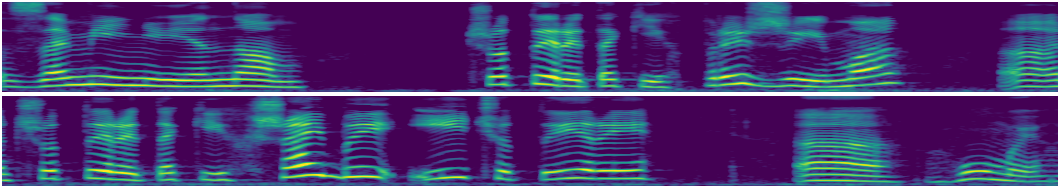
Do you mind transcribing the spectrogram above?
замінює нам чотири таких прижима, чотири таких шайби і чотири. Е, гуми,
